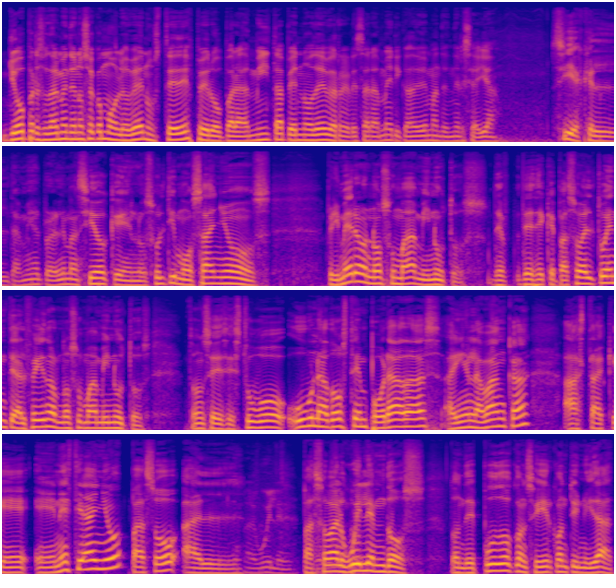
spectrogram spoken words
Yo personalmente no sé cómo lo vean ustedes, pero para mí Tapia no debe regresar a América, debe mantenerse allá. Sí, es que también el problema ha sido que en los últimos años primero no sumaba minutos. desde que pasó el Twente al Feyenoord no sumaba minutos. Entonces estuvo una, dos temporadas ahí en la banca hasta que en este año pasó al, Willem. pasó al Willem 2, donde pudo conseguir continuidad.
